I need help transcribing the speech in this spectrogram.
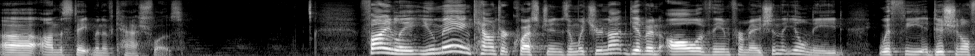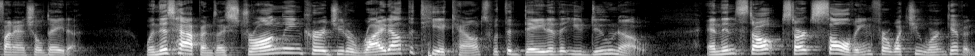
uh, on the statement of cash flows. Finally, you may encounter questions in which you're not given all of the information that you'll need with the additional financial data. When this happens, I strongly encourage you to write out the T accounts with the data that you do know, and then start, start solving for what you weren't given.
